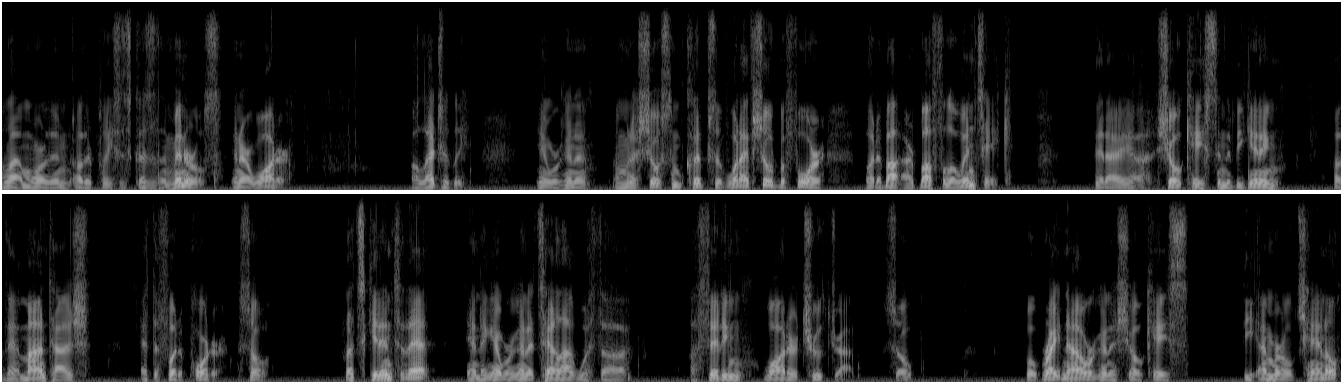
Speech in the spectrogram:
a lot more than other places because of the minerals in our water, allegedly. And we're gonna, I'm gonna show some clips of what I've showed before but about our buffalo intake that I uh, showcased in the beginning of that montage at the foot of Porter. So let's get into that. And again, we're to tail out with a, a fitting water truth drop. So, but right now we're to showcase the Emerald Channel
